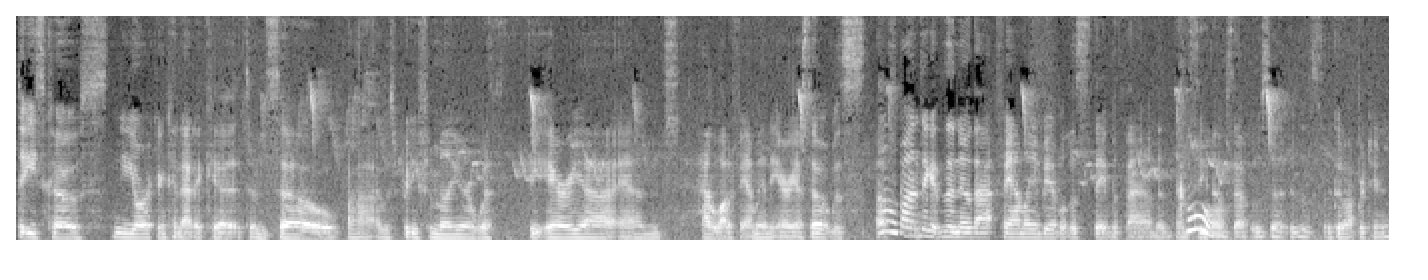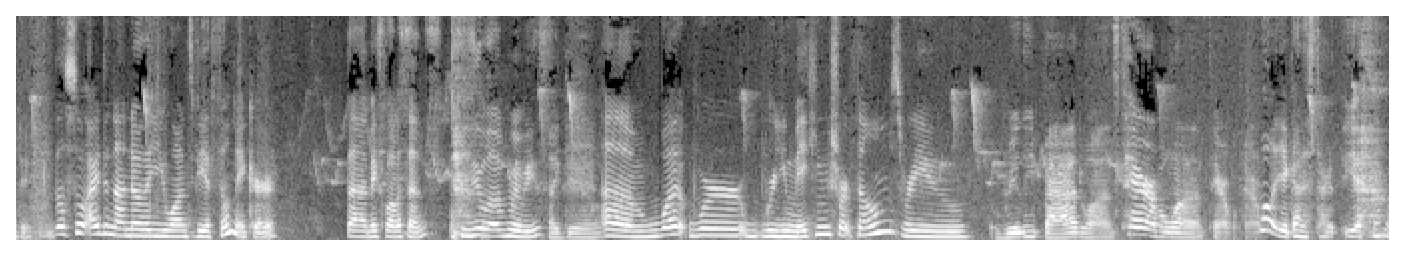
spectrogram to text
the East Coast, New York and Connecticut, and so uh, I was pretty familiar with the area and had a lot of family in the area. So it was Oh, fun to get to know that family and be able to stay with them and, and Cool. see them. So it was a, it was a good opportunity. So I did not know that you wanted to be a filmmaker. That makes a lot of sense because you love movies. I do. Um, what were were you making short films? Were you? really bad ones, terrible ones, terrible, terrible. Well, you gotta start. Yeah,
